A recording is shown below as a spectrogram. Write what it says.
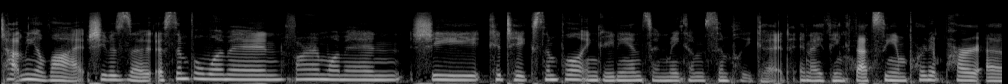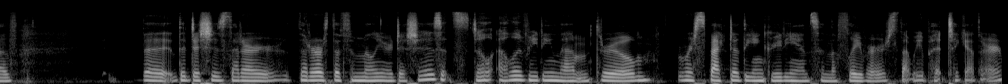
taught me a lot. She was a, a simple woman, farm woman. She could take simple ingredients and make them simply good. And I think that's the important part of the the dishes that are that are the familiar dishes. It's still elevating them through respect of the ingredients and the flavors that we put together,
